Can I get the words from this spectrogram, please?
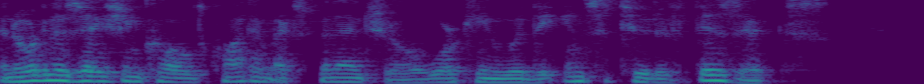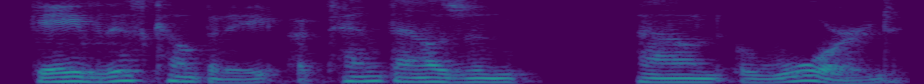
an organization called Quantum Exponential, working with the Institute of Physics, gave this company a 10,000 pound award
